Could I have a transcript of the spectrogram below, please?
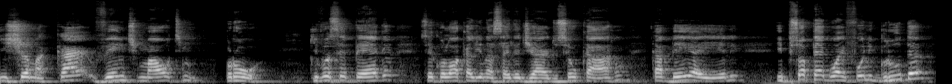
que chama Car Vent Mounting Pro, que você pega, você coloca ali na saída de ar do seu carro, cabeia ele e só pega o iPhone, gruda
